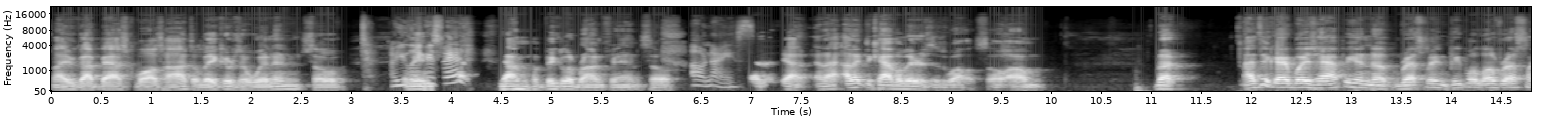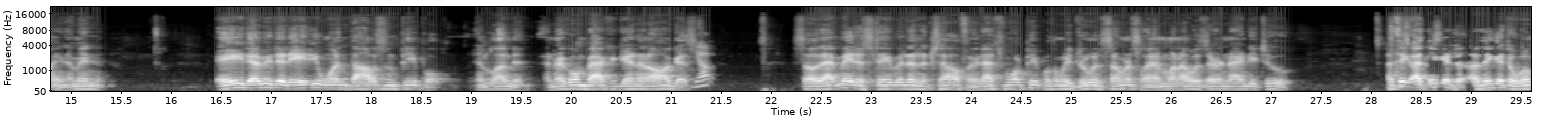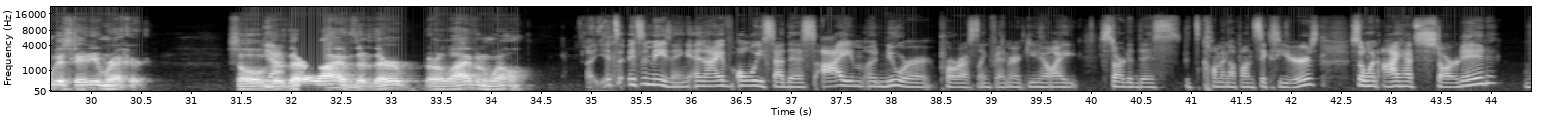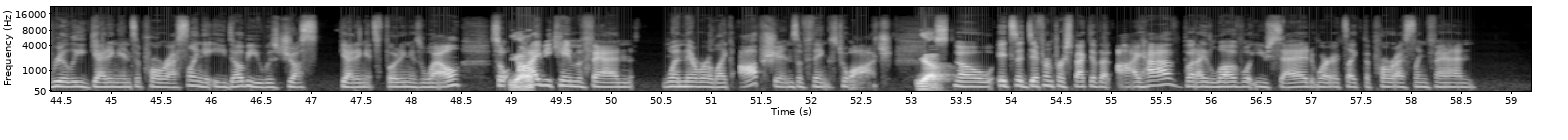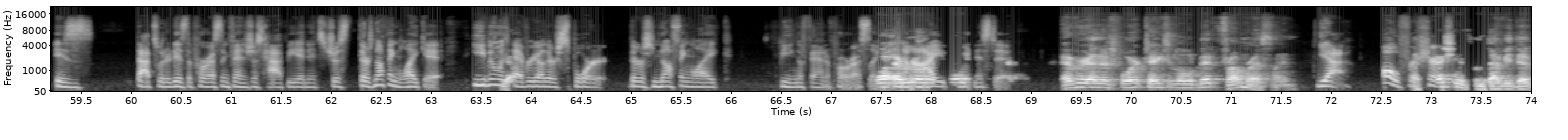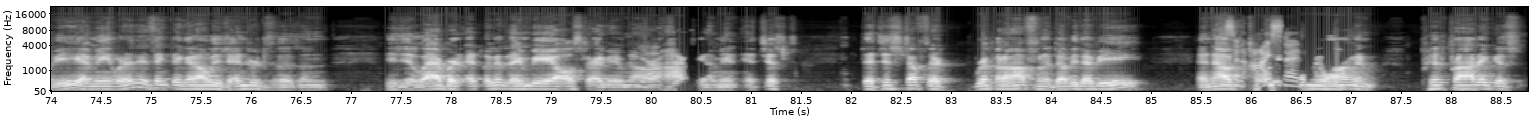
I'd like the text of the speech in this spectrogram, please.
Now you've got basketball's hot. The Lakers are winning. So Are you I mean- Lakers fan? yeah, I'm a big LeBron fan. So Oh, nice. and, yeah, and I, I like the Cavaliers as well. So, um, but I think everybody's happy, and the wrestling people love wrestling. I mean, AEW did 81,000 people in London, and they're going back again in August. Yep. So that made a statement in itself. I mean, that's more people than we drew in SummerSlam when I was there in '92. I think I think it's I think it's a Wembley Stadium record. So Yeah. they're, they're alive. They're they're they're alive and well. Uh, it's it's amazing and i've always said this i'm a newer pro wrestling fan rick you know i started this it's coming up on six years. So when i had started really getting into pro wrestling aew was just getting its footing as well. So Yeah. i became a fan when there were like options of things to watch. Yeah, so it's a different perspective that i have but i love what you said where it's like the pro wrestling fan is that's what it is. The pro wrestling fan is just happy and it's just there's nothing like it. Even with Yeah. every other sport there's nothing like being a fan of pro wrestling Well, and i sport- witnessed it every other sport takes a little bit from wrestling, yeah oh for sure especially from WWE. I mean, where do they think they got all these entrances and these elaborate? Look at the NBA All Star Game now or hockey. I mean, it's just that's just stuff they're ripping off from the WWE. And now Listen, I said- coming along, and his product is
